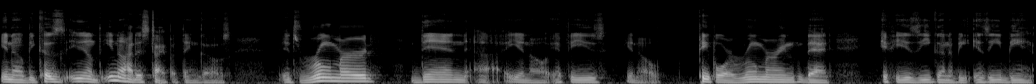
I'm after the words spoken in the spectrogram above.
you know because you know you know how this type of thing goes. It's rumored. Then uh, you know if he's you know people are rumoring that if he is he to be is he being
